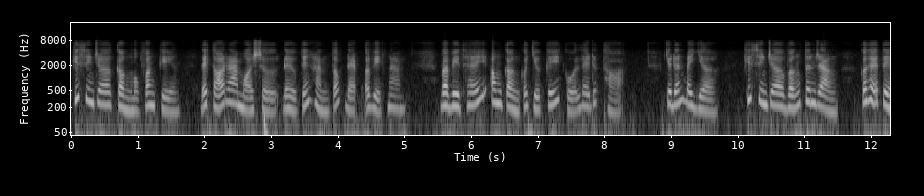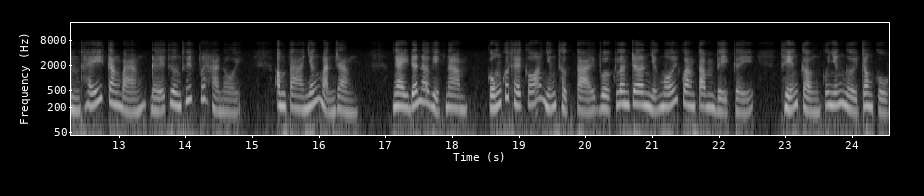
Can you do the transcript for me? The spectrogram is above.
Kissinger cần một văn kiện để tỏ ra mọi sự đều tiến hành tốt đẹp ở Việt Nam, và vì thế ông cần có chữ ký của Lê Đức Thọ. Cho đến bây giờ, Kissinger vẫn tin rằng có thể tìm thấy căn bản để thương thuyết với Hà Nội. Ông ta nhấn mạnh rằng, ngay đến ở Việt Nam cũng có thể có những thực tại vượt lên trên những mối quan tâm vị kỷ, thiển cận của những người trong cuộc.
